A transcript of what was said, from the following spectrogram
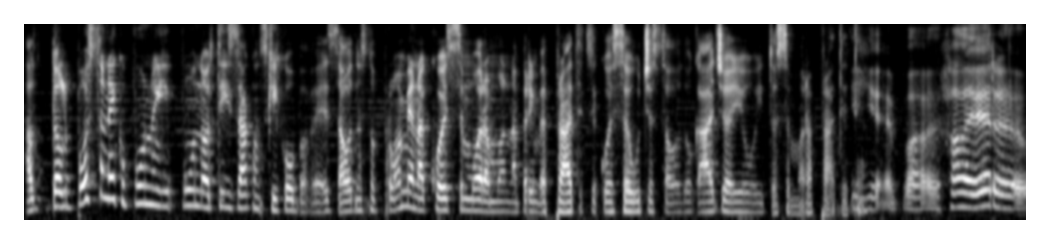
ali da li postoje neko puno i puno tih zakonskih obaveza, odnosno promjena koje se moramo, na primjer, pratiti, koje se učestalo događaju i to se mora pratiti? Je, ba, HR e,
